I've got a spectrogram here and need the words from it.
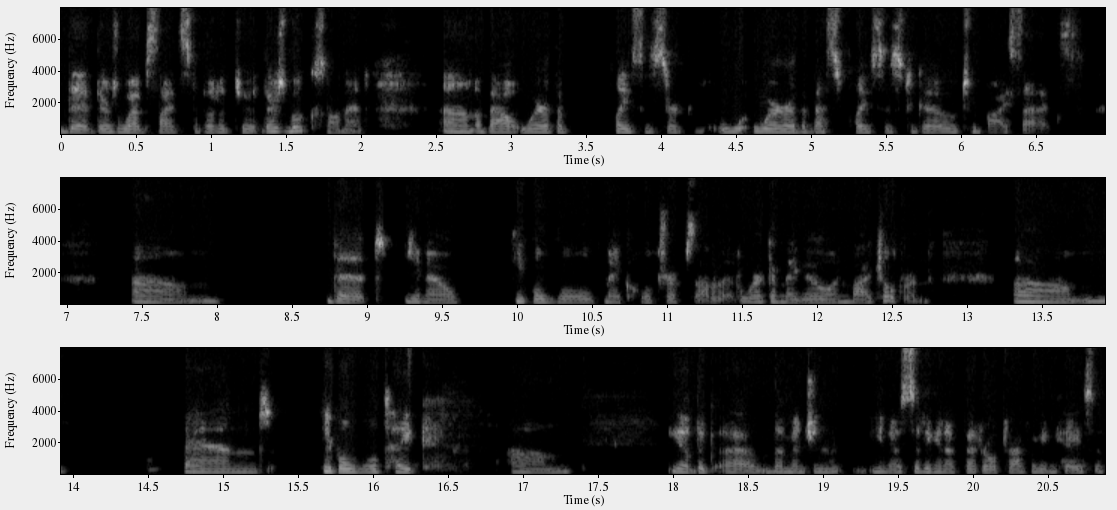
That there's websites devoted to it. There's books on it um, about where the places are, where are the best places to go to buy sex. Um, that you know people will make whole trips out of it. Where can they go and buy children? Um, and people will take um, you know, the uh, the mentioned, you know, sitting in a federal trafficking case a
